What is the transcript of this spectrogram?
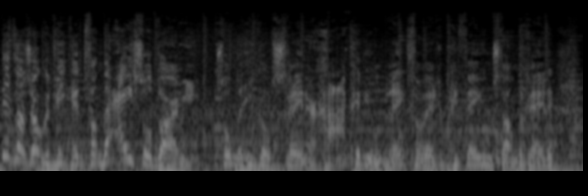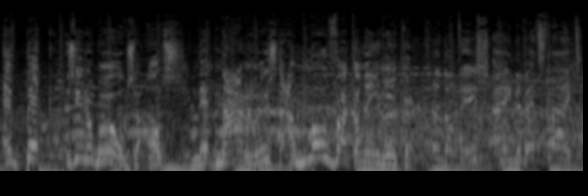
Dit was ook het weekend van de IJsselderby. Zonder Eagles trainer Haken, die ontbreekt vanwege privéomstandigheden. En Peck zit op rozen als net na rust Amova kan inrukken. En dat is einde wedstrijd.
